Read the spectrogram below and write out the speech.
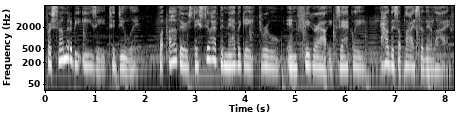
for some it'll be easy to do it for others, they still have to navigate through and figure out exactly how this applies to their life.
